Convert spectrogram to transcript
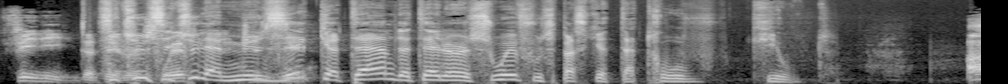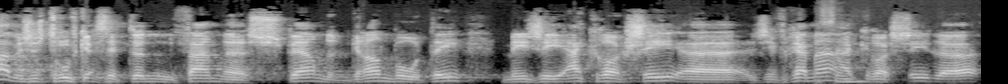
finis de Taylor Swift. c'est-tu la musique que t'aimes de Taylor Swift ou c'est parce que t'as trouves cute? Ah, mais je trouve que c'est une femme euh, superbe, d'une grande beauté, mais j'ai accroché, euh, j'ai vraiment accroché là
